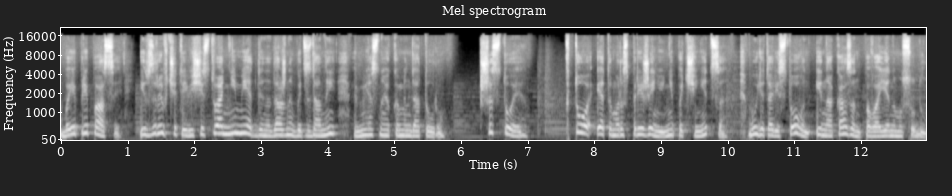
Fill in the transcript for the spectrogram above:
боеприпасы и взрывчатые вещества немедленно должны быть сданы в местную комендатуру. Шестое. Кто этому распоряжению не подчинится, будет арестован и наказан по военному суду.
